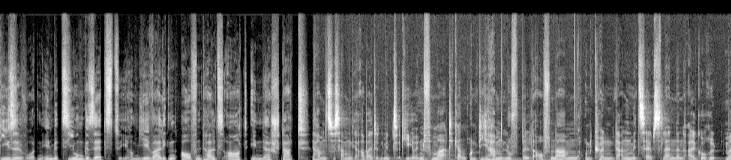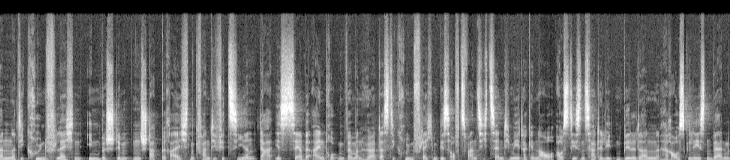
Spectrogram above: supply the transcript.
Diese wurden in Beziehung gesetzt zu ihrem jeweiligen Aufenthaltsort in der Stadt. Wir haben zusammengearbeitet mit Geoinformatikern und die haben Luftbildaufnahmen und können dann mit selbstlernenden Algorithmen die Grünflächen in bestimmten Stadtbereichen quantifizieren. Da ist sehr beeindruckend, wenn man hört, dass die Grünflächen bis auf 20 Zentimeter genau aus diesen Satellitenbildern herausgelesen werden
